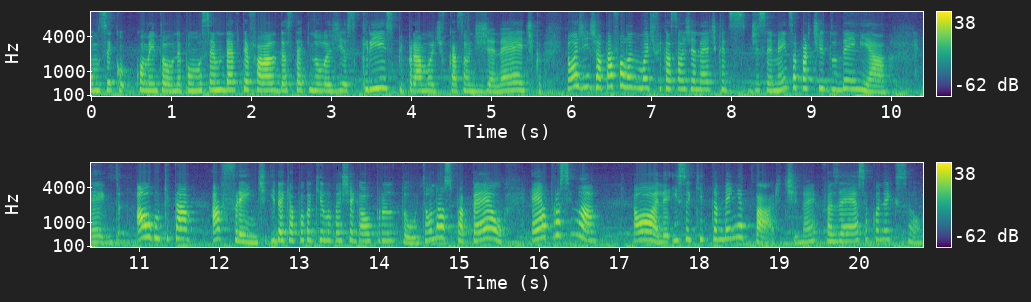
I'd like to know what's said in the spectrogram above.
como você comentou, Nepomuceno deve ter falado das tecnologias CRISP para modificação de genética. Então a gente já está falando modificação genética de, de, sementes a partir do DNA. É, então, algo que está à frente e daqui a pouco aquilo vai chegar ao produtor. Então o nosso papel é aproximar. Olha, isso aqui também é parte, né? Fazer essa conexão.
